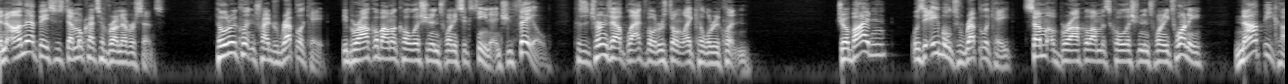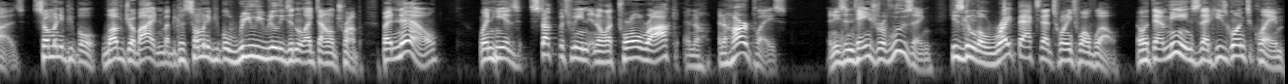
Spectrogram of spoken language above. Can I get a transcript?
And on that basis, Democrats have run ever since. Hillary Clinton tried to replicate the Barack Obama coalition in 2016, and she failed because it turns out black voters don't like Hillary Clinton. Joe Biden was able to replicate some of Barack Obama's coalition in 2020, not because so many people love Joe Biden, but because so many people really, really didn't like Donald Trump. But now when he is stuck between an electoral rock and a, and a hard place, and he's in danger of losing, he's going to go right back to that 2012 well. And what that means is that he's going to claim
